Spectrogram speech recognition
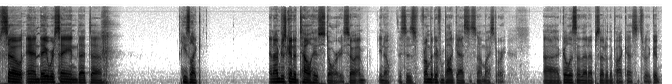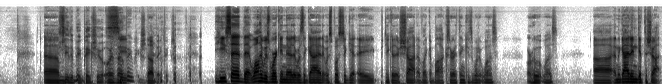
So, and they were saying that uh, he's like, and I'm just going to tell his story. So I'm, you know, this is from a different podcast. It's not my story. Uh, go listen to that episode of the podcast. It's really good. Um, see the big picture or the big picture. the big picture. He said that while he was working there, there was a guy that was supposed to get a particular shot of like a boxer, I think is what it was, or who it was. Uh, and the guy didn't get the shot.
